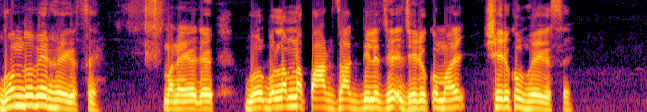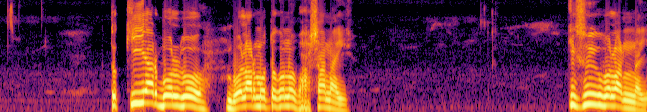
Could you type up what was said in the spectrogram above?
গন্ধ বের হয়ে গেছে। মানে যে বললাম না, পাট জাগ দিলে যে যেরকম হয় সেই রকম হয়ে গেছে। তো কি আর বলব? বলার মতো কোনো ভাষা নাই। কিছুই বলার নাই।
